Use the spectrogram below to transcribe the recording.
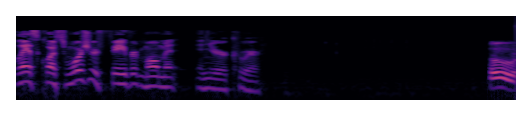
last question? What was your favorite moment in your career? Ooh,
